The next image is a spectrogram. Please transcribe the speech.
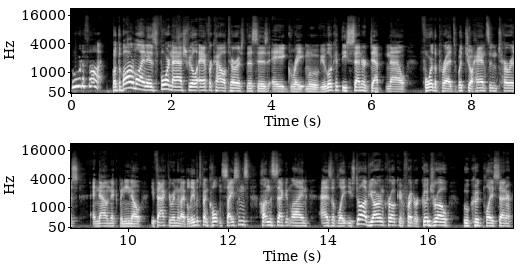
Who would have thought? But the bottom line is for Nashville and for Kyle Turris, this is a great move. You look at the center depth now for the Preds with Johansen, Turris, and now Nick Bonino. You factor in that I believe it's been Colton Sissons on the second line as of late. You still have Järnkrok and Frederick Gaudreau, who could play center.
